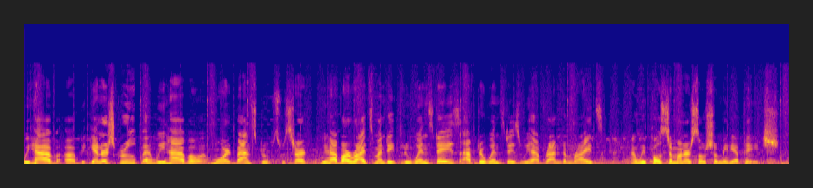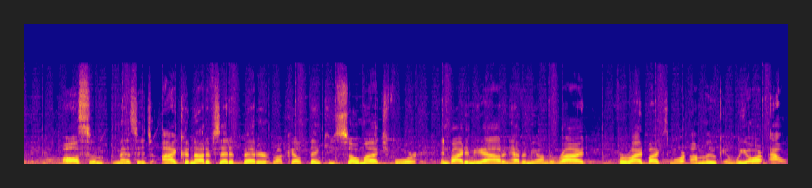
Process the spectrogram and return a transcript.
we have a beginners group and we have a more advanced groups. We start we have our rides Monday through Wednesdays. After Wednesdays we have random rides and we post them on our social media page. Awesome message. I could not have said it better. Raquel, thank you so much for inviting me out and having me on the ride. For Ride Bikes More, I'm Luke and we are out.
